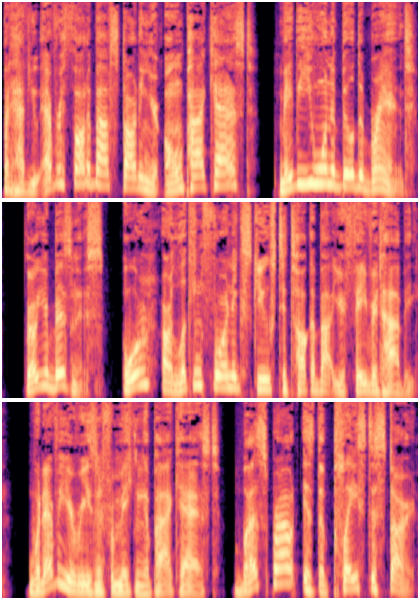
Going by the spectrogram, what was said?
but have you ever thought about starting your own podcast? Maybe you want to build a brand, grow your business, or are looking for an excuse to talk about your favorite hobby. Whatever your reason for making a podcast, Buzzsprout is the place to start.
